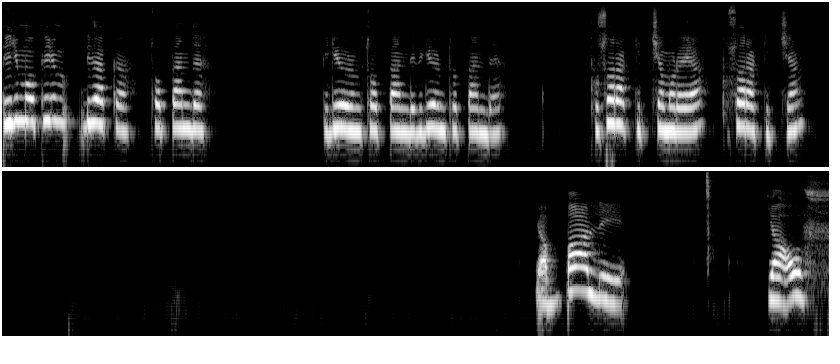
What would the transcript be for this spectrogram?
Primo prim bir dakika top bende. Biliyorum top bende biliyorum top bende. Pusarak gideceğim oraya. Pusarak gideceğim. Ya Bali. Ya of.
